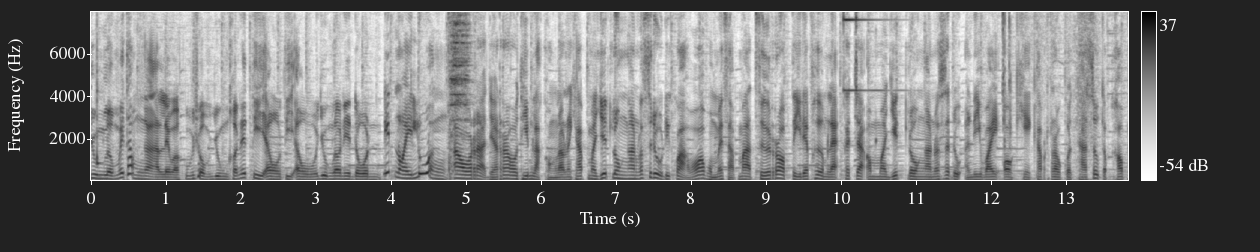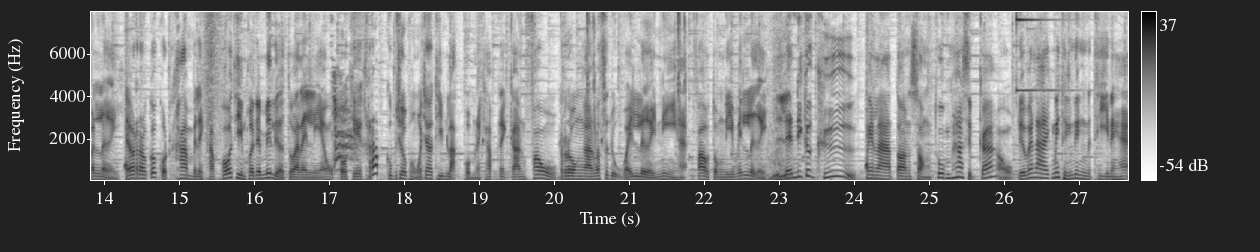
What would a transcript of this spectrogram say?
ยุงเราไม่ทำงานเลยว่ะคุณผู้ชมยุงเขาเนี่ยตีเอาตีเอายุงเราเนี่ยโดน นิดหน่อยล่วงเอาละเดี๋ยวเราทีมหลักของเรานะครับ มายึดโรงงานวัสดุดีกว่าเพราะว่าผมไม่สามารถซื้อรอบตีได้เพิ่มแล้วก็จะเอามายึดโรงงานวัสดุอันนี้ไว้โอเคครับเรากดท้าสู้กับเขาไปเลย แล้วเราก็กดข้ามไปเลยครับเพราะว่าทีมเขาเนี่ยไม่เหลือตัวอะไรแล้วโอเคครับคุณผู้ชมผมก็จะเอาทีมหลักผมนะครับในการเฝ้าโรงงานวัสดุไว้เลยนี่ฮะเฝ้าตรงนี้ไว้เลย และนี่ก็คือ เวลาตอน2ทุ่ม59เหลือเวลาอีกไม่ถึง 1 นาทีนะฮะ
